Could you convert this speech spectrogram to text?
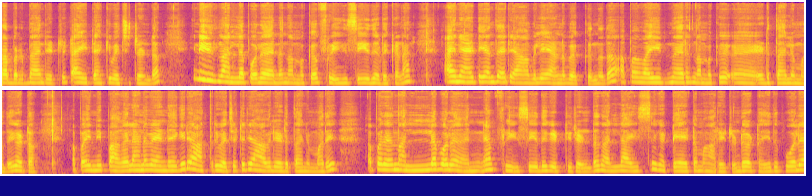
റബ്ബർ ബാൻഡ് ഇട്ട് ടൈറ്റാക്കി വെച്ചിട്ടുണ്ട്. ഇനി ഇത് നല്ലപോലെ തന്നെ നമുക്ക് ഫ്രീസ് ചെയ്തെടുക്കണം. അതിനായിട്ട് ഞാൻ രാവിലെയാണ് വെക്കുന്നത്. അപ്പോൾ വൈകുന്നേരം നമുക്ക് എടുത്താലും മതി കേട്ടോ. അപ്പോൾ ഇനി പകലാണ് വേണ്ടതെങ്കിൽ രാത്രി വെച്ചിട്ട് രാവിലെ എടുത്താലും മതി. അപ്പോൾ അത് നല്ലപോലെ തന്നെ ഫ്രീസ് ചെയ്ത് കിട്ടിയിട്ടുണ്ട്. നല്ല ഐസ് കെട്ടിയായിട്ട് മാറിയിട്ടുണ്ട് കേട്ടോ. ഇതുപോലെ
